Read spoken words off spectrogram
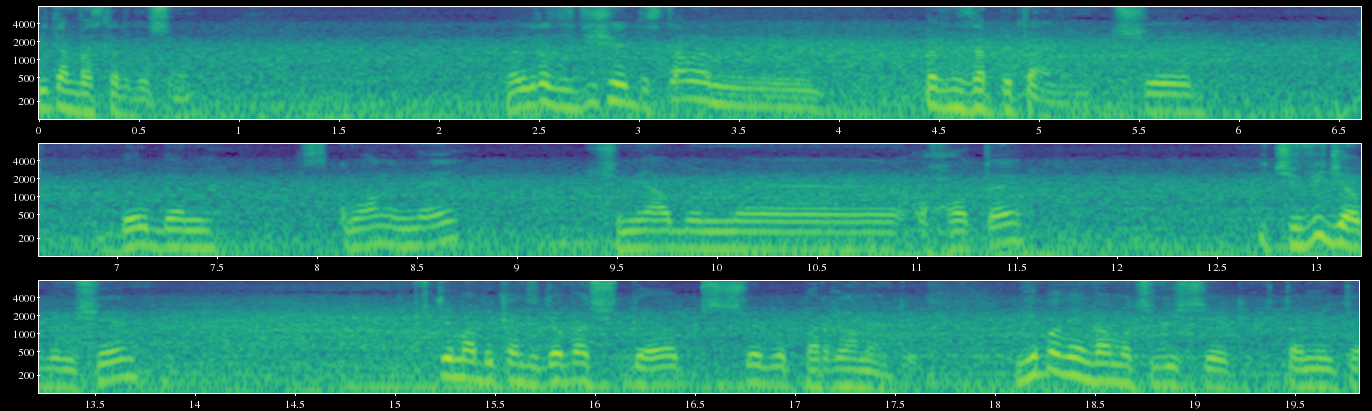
Witam Was serdecznie. Moi drodzy, dzisiaj dostałem pewne zapytanie, czy byłbym skłonny, czy miałbym e, ochotę i czy widziałbym się w tym, aby kandydować do przyszłego parlamentu. Nie powiem Wam oczywiście, kto mi to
